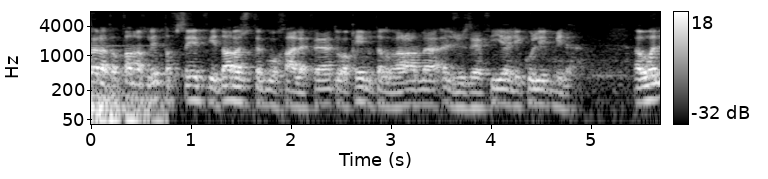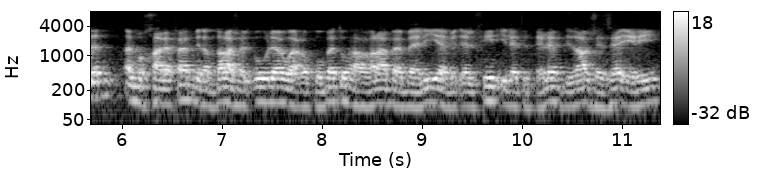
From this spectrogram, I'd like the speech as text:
نتطرق للتفصيل في درجة المخالفات وقيمة الغرامة الجزافية لكل منها. أولا المخالفات من الدرجة الأولى وعقوبتها غرامة مالية من 2000 إلى 3000 دينار جزائري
